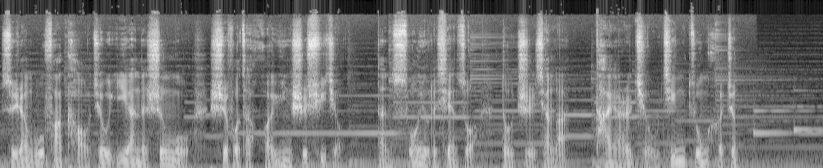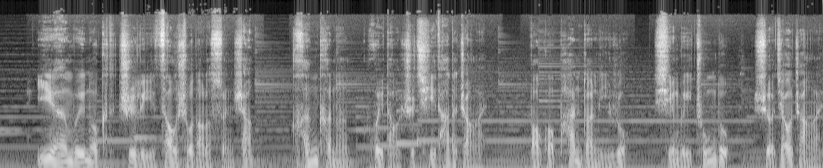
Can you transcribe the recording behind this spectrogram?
虽然无法考究伊安的生母是否在怀孕时酗酒，但所有的线索都指向了胎儿酒精综合症。伊安·维诺克的智力遭受到了损伤，很可能会导致其他的障碍，包括判断力弱、行为冲动、社交障碍，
